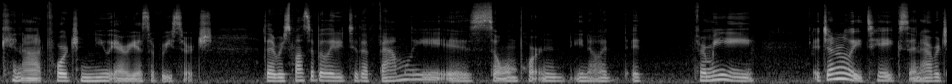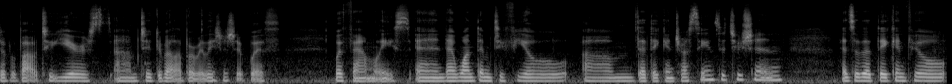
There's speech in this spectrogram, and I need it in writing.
cannot forge new areas of research. The responsibility to the family is so important. You know, it, it for me, it generally takes an average of about two years um, to develop a relationship with with families, and I want them to feel um, that they can trust the institution, and so that they can feel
